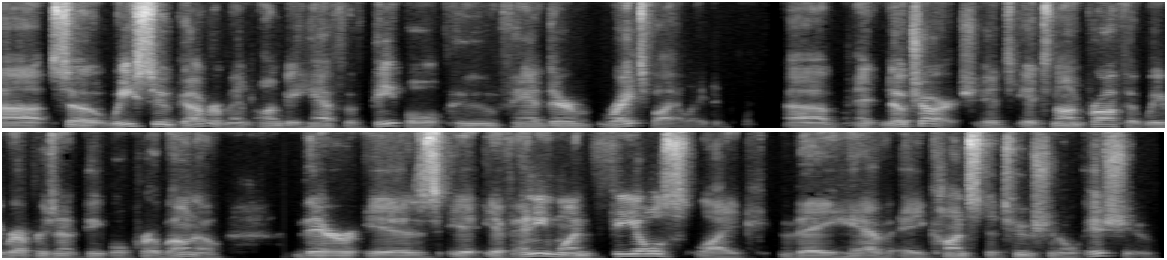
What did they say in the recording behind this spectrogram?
Uh, so we sue government on behalf of people who've had their rights violated. Uh, at no charge. It's it's nonprofit. We represent people pro bono. There is, if anyone feels like they have a constitutional issue,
